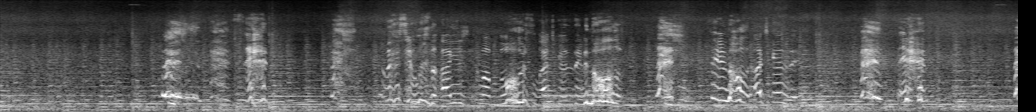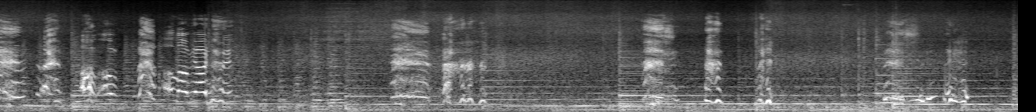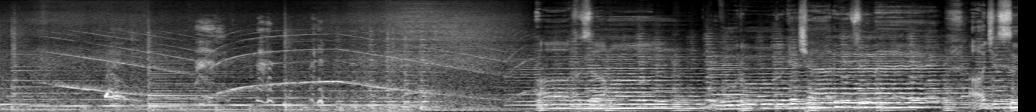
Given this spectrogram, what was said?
Selim. Sana bir şey olursa ben yaşayamam. Ne olursun aç gözlerini ne olur. Selim ne olur aç gözlerini. Selim. Allah'ım. Allah'ım yardım et. Selim. Ah geçer yüzüme. Acısı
